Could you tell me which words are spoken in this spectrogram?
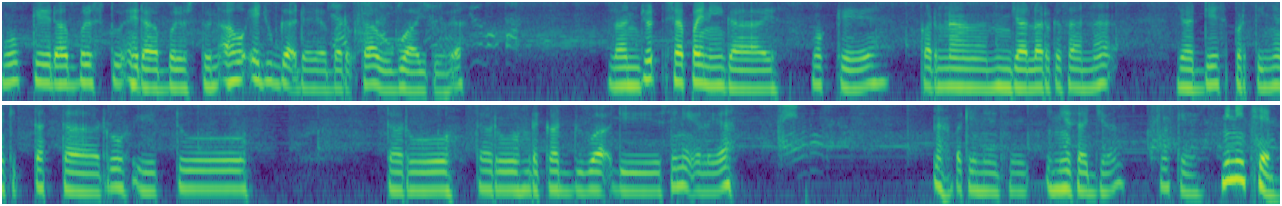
Oke double stun Eh double stun. AOE juga ada ya baru tahu gua itu ya. Lanjut siapa ini guys? Oke karena menjalar ke sana jadi sepertinya kita taruh itu taruh taruh mereka dua di sini ya. Nah pakai ini aja ini saja. Oke mini chain.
